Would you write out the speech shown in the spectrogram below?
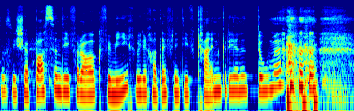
Das ist eine passende Frage für mich, weil ich habe definitiv keinen grünen Daumen.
